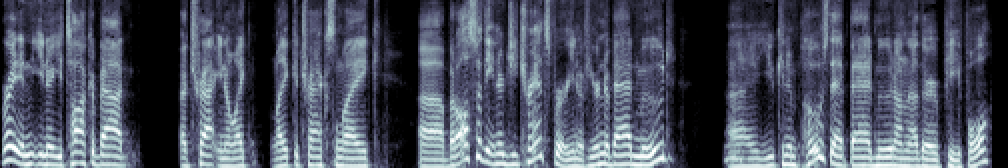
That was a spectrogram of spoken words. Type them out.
Right. And, you know, you talk about attract, you know, like like attracts like, uh, but also the energy transfer. You know, if you're in a bad mood, uh, mm. you can impose that bad mood on other people.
